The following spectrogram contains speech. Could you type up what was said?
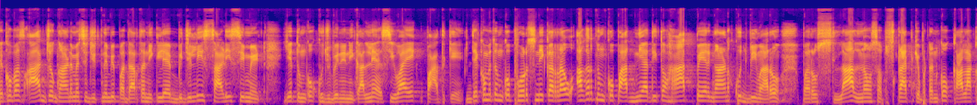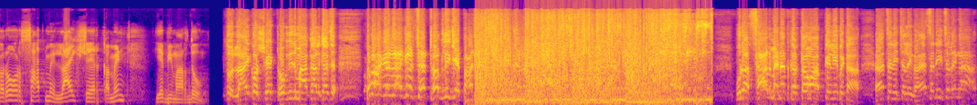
देखो बस, आज जो गांड में से जितने भी पदार्थ निकले हैं, बिजली, साड़ी, सीमेंट, ये तुमको कुछ भी नहीं निकालने सिवाय एक पाद के। देखो, मैं तुमको फोर्स नहीं कर रहा हूँ, अगर तुमको पाद नहीं आती तो हाथ, पैर, गांड कुछ भी मारो, पर उस लाल नौ सब्सक्राइब के बटन को काला करो और साथ में लाइक शेयर कमेंट ये भी मार दो। तो लाइक और शेयर ठोक दीजिए, महाकाल का लाइक और शेयर ठोक दीजिए पूरा साल मेहनत करता हूँ आपके लिए, बेटा। ऐसा नहीं चलेगा, ऐसा नहीं चलेगा।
